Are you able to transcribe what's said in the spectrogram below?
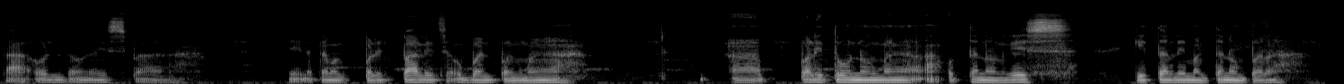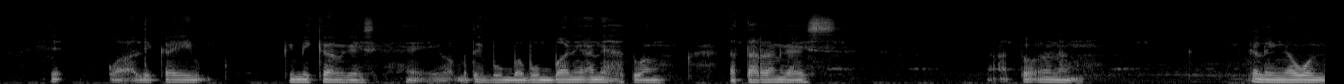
Taon to guys para di na ta magpalit-palit sa uban pang mga ah, palitonong mga utanon guys. Kita na magtanom para wali kay chemical guys. Ay matay bomba-bomba ni ani sa tuang lataran guys. Ato na lang. Kalingawag.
